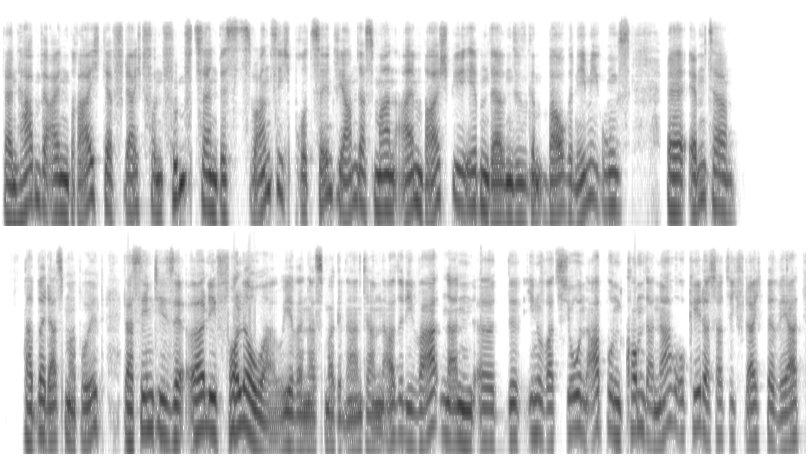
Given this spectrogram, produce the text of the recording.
Dann haben wir einen Bereich, der vielleicht von 15 bis 20 Prozent, wir haben das mal in einem Beispiel eben der Baugenehmigungsämter habe das mal probiert. Das sind diese Early Follower, wie wir das mal genannt haben. Also die warten an äh, Innovation ab und kommen danach, okay, das hat sich vielleicht bewährt.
